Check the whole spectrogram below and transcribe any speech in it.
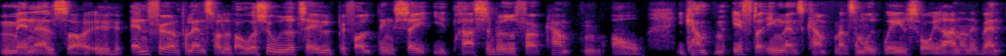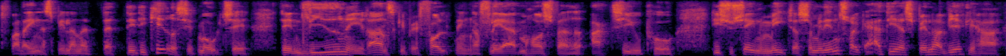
men altså øh, anføreren på landsholdet var også ude at tale befolkningens sag i et pressemøde før kampen, og i kampen efter Englands kampen, altså mod Wales, hvor iranerne vandt, var der en af spillerne, der dedikerede sit mål til den lidende iranske befolkning, og flere af dem har også været aktive på de sociale medier. Så mit indtryk er, at de her spillere virkelig har,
